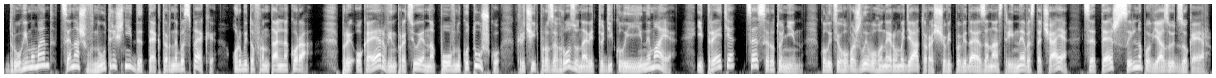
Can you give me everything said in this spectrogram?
Другий момент це наш внутрішній детектор небезпеки орбітофронтальна кора. При ОКР він працює на повну котушку, кричить про загрозу навіть тоді, коли її немає. І третє це серотонін. Коли цього важливого нейромедіатора, що відповідає за настрій, не вистачає, це теж сильно пов'язують з ОКР.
